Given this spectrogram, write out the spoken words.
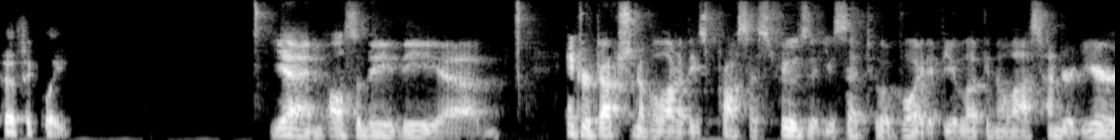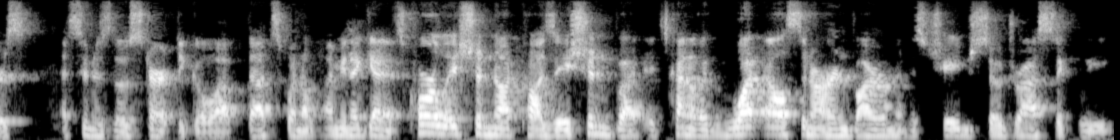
perfectly. Yeah, and also the the uh, introduction of a lot of these processed foods that you said to avoid. If you look in the last hundred years, as soon as those start to go up, that's when I mean, again, it's correlation, not causation, but it's kind of like what else in our environment has changed so drastically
